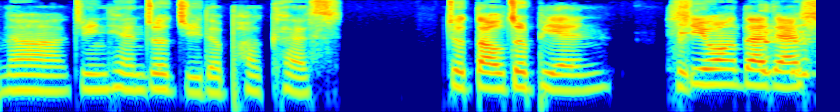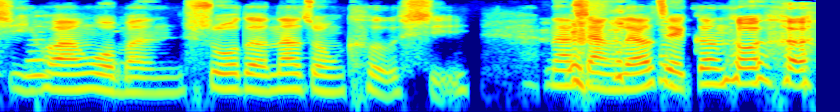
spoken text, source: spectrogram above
那今天这集的 podcast 就到这边，希望大家喜欢我们说的那种可惜。那想了解更多的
